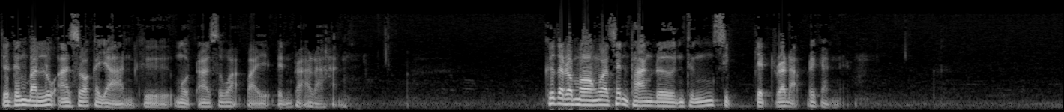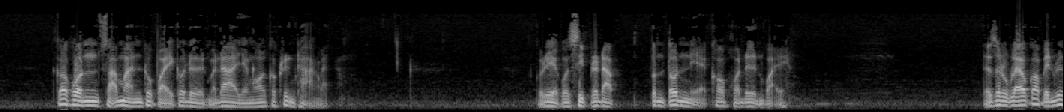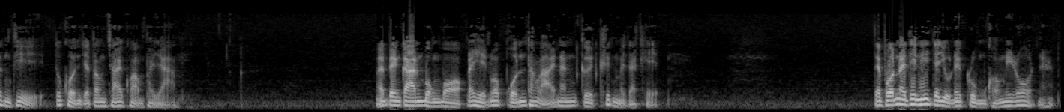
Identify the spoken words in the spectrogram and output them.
จนถึงบรรลุอาสวัคยานคือหมดอาสวะไปเป็นพระอราหันต์คือแต่เรามองว่าเส้นทางเดินถึงสิบเจ็ดระดับด้วยกันเนี่ยก็คนสามัญทั่วไปก็เดินมาได้อย่างน้อยก็ครึ่งทางแหละก็เรียกว่าสิบระดับต้นๆเนี่ยเขาพอเดินไหว แต่สรุปแล้วก็เป็นเรื่องที่ทุกคนจะต้องใช้ความพยายาม มันเป็นการบ่งบอกให้เห็นว่าผลทั้งหลายนั้นเกิดขึ้นมาจากเหตุแต่ผลในที่นี้จะอยู่ในกลุ่มของนิโรธนะครับ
